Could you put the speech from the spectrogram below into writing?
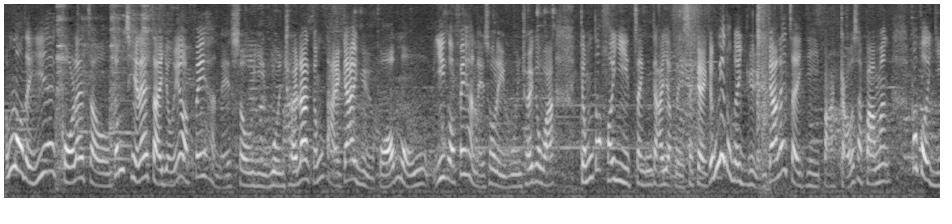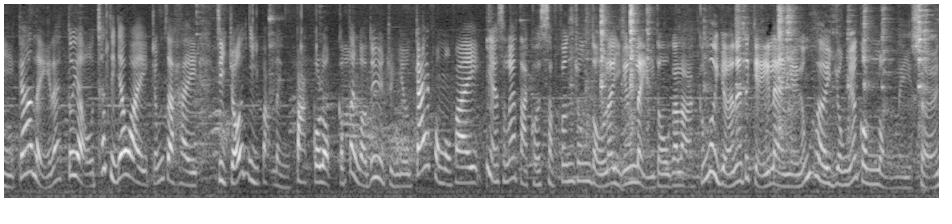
咁我哋呢一個咧，就今次咧就係用呢個飛行李數而換取啦。咁大家如果冇呢個飛行李數嚟換取嘅話，咁都可以正價入嚟食嘅。咁呢度嘅原價咧就係二百九十八蚊，不過而家嚟咧都有七折優惠，咁就係折咗二百零八個六，咁另外都要仲要加服務費。嘢食咧大概十分鐘度咧已經嚟到㗎啦，咁個樣咧都幾靚嘅，咁佢係用一個籠嚟上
